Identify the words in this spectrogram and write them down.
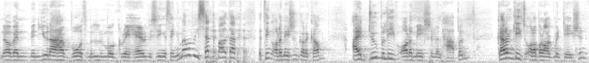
You know, when, when you and I have both a little more gray hair, we're sitting and saying, remember we said about that, I think automation is going to come? I do believe automation will happen Currently, it's all about augmentation,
